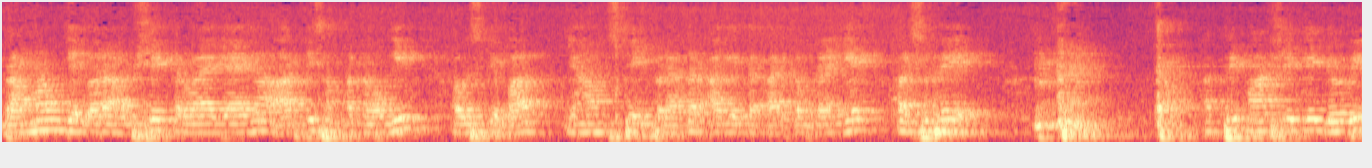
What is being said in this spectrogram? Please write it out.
ब्राह्मणों के द्वारा अभिषेक करवाया जाएगा, आरती संपन्न होगी, और उसके बाद यहाँ स्टेज पर आकर आगे का कार्यक्रम करेंगे। कल सुबह अत्रि महर्षि के जो भी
